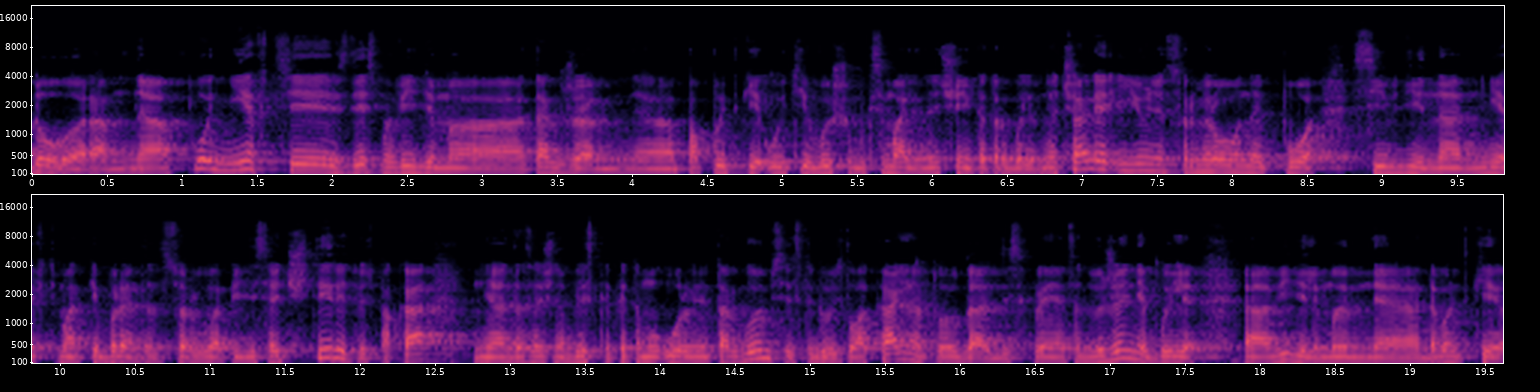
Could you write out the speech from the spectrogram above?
доллара. По нефти здесь мы видим также попытки уйти выше максимальных значений, которые были в начале июня, сформированы по CFD на нефть марки Brent это 42.54, то есть пока э, достаточно близко к этому уровню торгуемся. Если говорить локально, то да, здесь сохраняется движение. Были, э, видели мы э, довольно-таки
